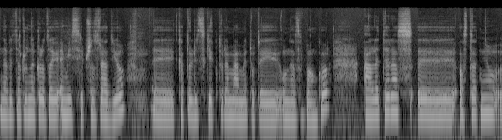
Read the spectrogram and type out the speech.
nawet różnego rodzaju emisje przez radio e, katolickie, które mamy tutaj u nas w Bongor, ale teraz e, ostatnio e,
